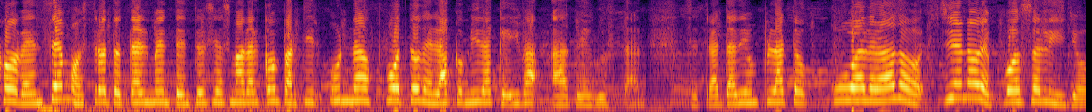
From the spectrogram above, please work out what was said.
joven se mostró totalmente entusiasmada al compartir una foto de la comida que iba a degustar. Se trata de un plato cuadrado lleno de pozolillo,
